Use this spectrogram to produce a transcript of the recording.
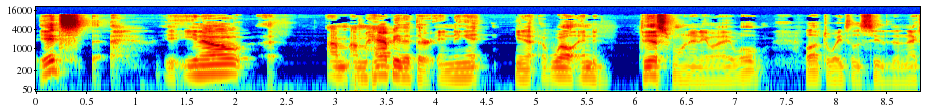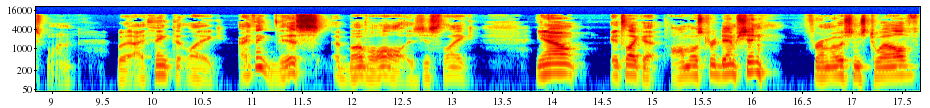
It's you know, I'm I'm happy that they're ending it. You know, well, ended this one anyway. We'll we'll have to wait till to see the next one. But I think that like I think this above all is just like, you know, it's like a almost redemption from Ocean's Twelve.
